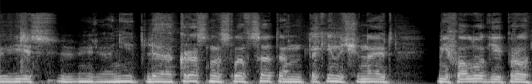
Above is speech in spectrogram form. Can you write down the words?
есть в мире, они для красного словца там такие начинают мифологии про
